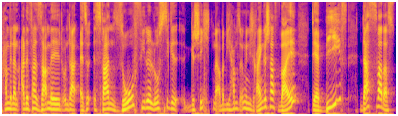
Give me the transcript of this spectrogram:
haben wir dann alle versammelt und da, also es waren so viele lustige Geschichten, aber die haben es irgendwie nicht reingeschafft, weil der Beef, das war das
